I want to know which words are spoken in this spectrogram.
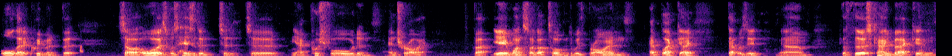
all that equipment, but so I always was hesitant to to you know push forward and and try. But yeah, once I got talking to with Brian at Blackgate, that was it. Um, the thirst came back, and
